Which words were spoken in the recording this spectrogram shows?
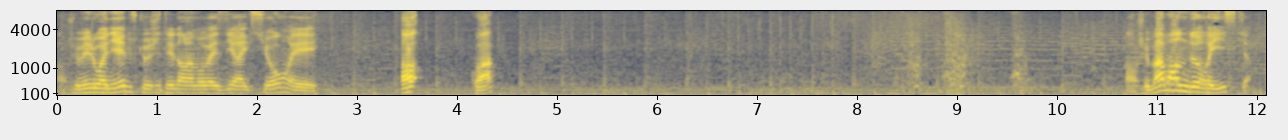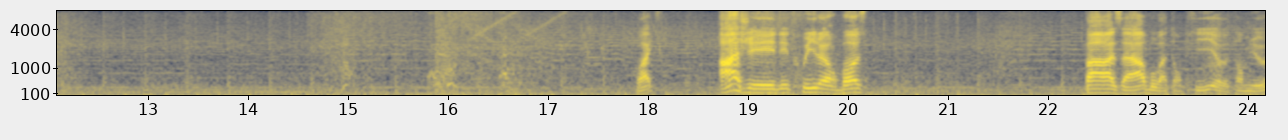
Alors, je vais m'éloigner, puisque j'étais dans la mauvaise direction, et... Oh Quoi? Alors, je vais pas prendre de risques. Ah, j'ai détruit leur boss. Par hasard. Bon, bah tant pis, euh, tant mieux.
